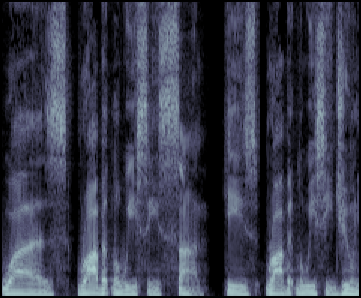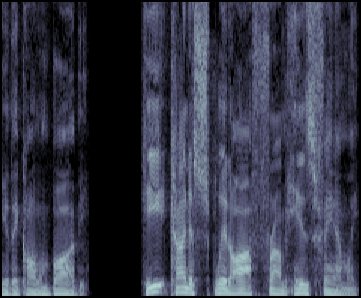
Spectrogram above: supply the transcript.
was Robert Luisi's son. He's Robert Luisi Jr., they call him Bobby. He kind of split off from his family.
